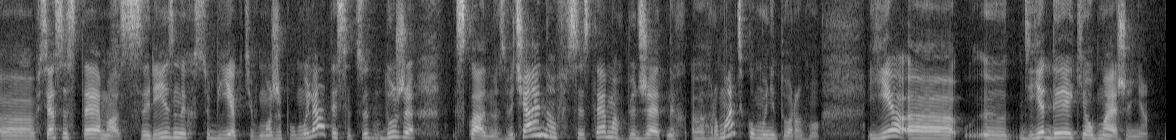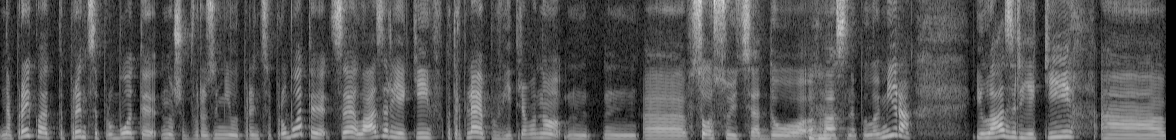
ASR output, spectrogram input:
е, вся система з різних суб'єктів може помилятися, це дуже складно. Звичайно, в системах бюджетних е, громадського моніторингу є е, є деякі обмеження. Наприклад, принцип роботи, ну щоб ви розуміли, принцип роботи це лазер, який потрапляє повітря, воно всосується до власне пиломіра і лазер, який а,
